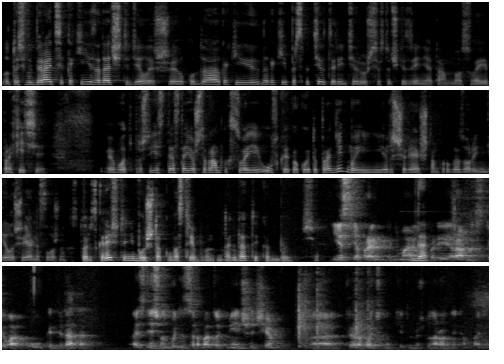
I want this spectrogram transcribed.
То есть выбирать, какие задачи ты делаешь, э, куда, какие, на какие перспективы ты ориентируешься с точки зрения там, своей профессии. Вот, потому что если ты остаешься в рамках своей узкой какой-то парадигмы и не расширяешь там кругозор, и не делаешь реально сложных историй, скорее всего, ты не будешь так востребован. Тогда ты как бы все. Если я правильно понимаю, да. при равных скиллах у кандидата, а здесь он будет зарабатывать меньше, чем э, при работе на какие-то международные компании.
